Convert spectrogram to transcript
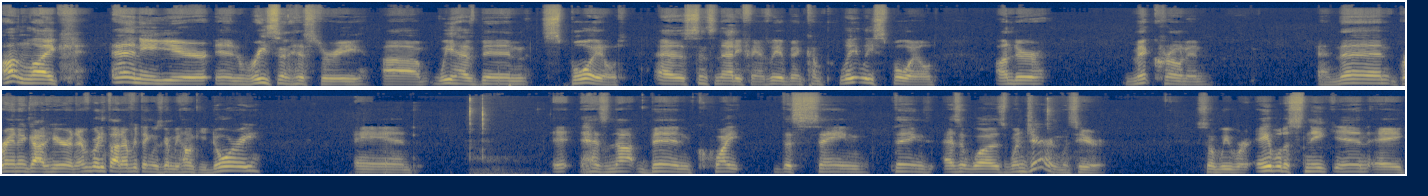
unlike any year in recent history. Um, we have been spoiled as Cincinnati fans. We have been completely spoiled under Mick Cronin. And then Brannen got here, and everybody thought everything was going to be hunky dory. And it has not been quite the same thing as it was when Jaron was here. So we were able to sneak in a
